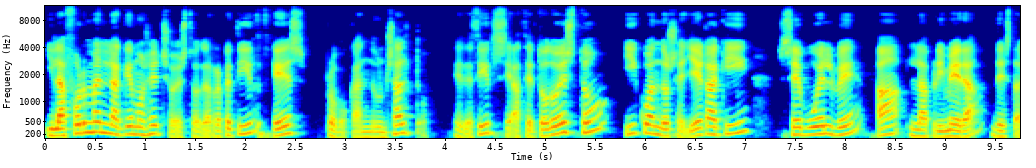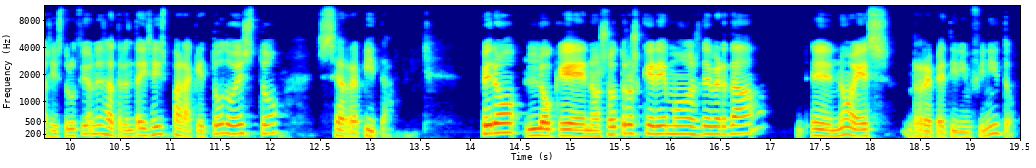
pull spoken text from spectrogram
Y la forma en la que hemos hecho esto de repetir es provocando un salto. Es decir, se hace todo esto y cuando se llega aquí se vuelve a la primera de estas instrucciones, a 36, para que todo esto se repita. Pero lo que nosotros queremos de verdad eh, no es repetir infinito.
